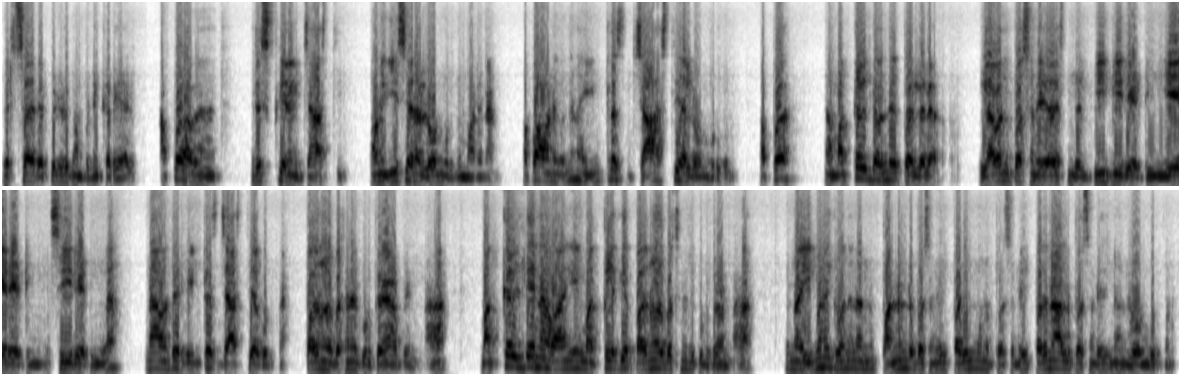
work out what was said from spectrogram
பெருசாக ரெப்யூட்டட் கம்பெனி கிடையாது. அப்போ அவன் ரிஸ்க் எனக்கு ஜாஸ்தி. அவனுக்கு ஈஸியாக நான் லோன் கொடுக்க மாட்டேன் நான். அப்போ அவனுக்கு வந்து நான் இன்ட்ரெஸ்ட் ஜாஸ்தியாக லோன் கொடுக்கணும். அப்போ நான் மக்கள்கிட்ட வந்து இப்போ லெவன் பர்சன்டேஜ் இந்த BB rating A rating C ரேட்டிங்லாம் நான் வந்து இன்ட்ரெஸ்ட் ஜாஸ்தியாக கொடுப்பேன். பதினோரு பர்சன்டேஜ் கொடுக்குறேன் அப்படின்னா மக்கள்கிட்டே நான் வாங்கி மக்களுக்கே பதினோரு பர்சன்டேஜ் கொடுக்குறேன்னா நான் இவனுக்கு வந்து நான் பன்னெண்டு பர்சன்டேஜ் பதிமூணு பர்சன்டேஜ் பதினாலு பர்சன்டேஜ் நான் லோன் கொடுக்கணும்.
